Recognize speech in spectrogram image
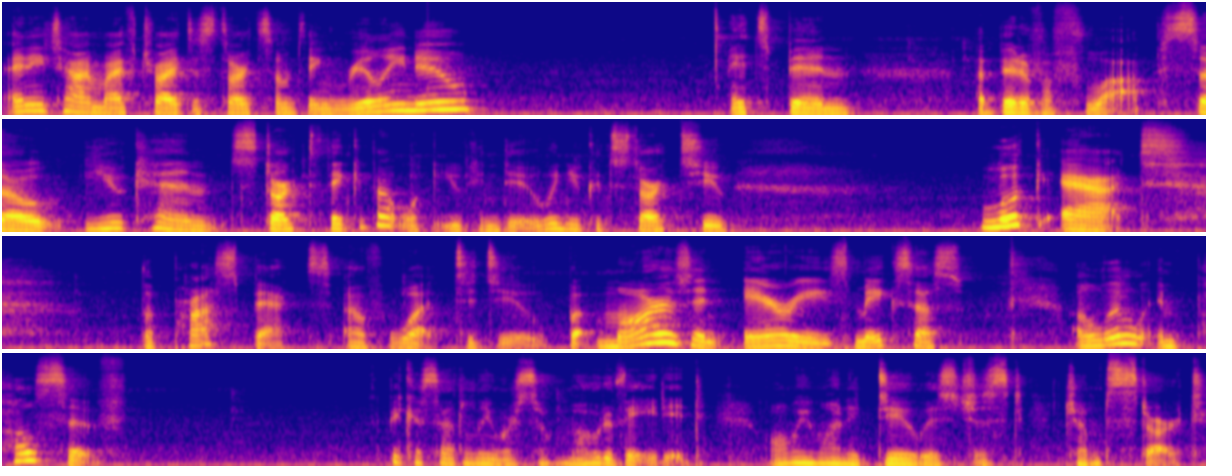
anytime I've tried to start something really new, it's been a bit of a flop. So you can start to think about what you can do, and you can start to look at the prospects of what to do. But Mars in Aries makes us a little impulsive because suddenly we're so motivated. All we want to do is just jumpstart.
